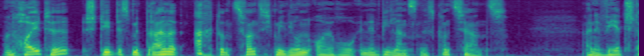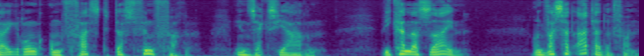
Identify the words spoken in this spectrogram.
Und heute steht es mit 328 Millionen Euro in den Bilanzen des Konzerns. Eine Wertsteigerung um fast das Fünffache in sechs Jahren. Wie kann das sein? Und was hat Adler davon?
